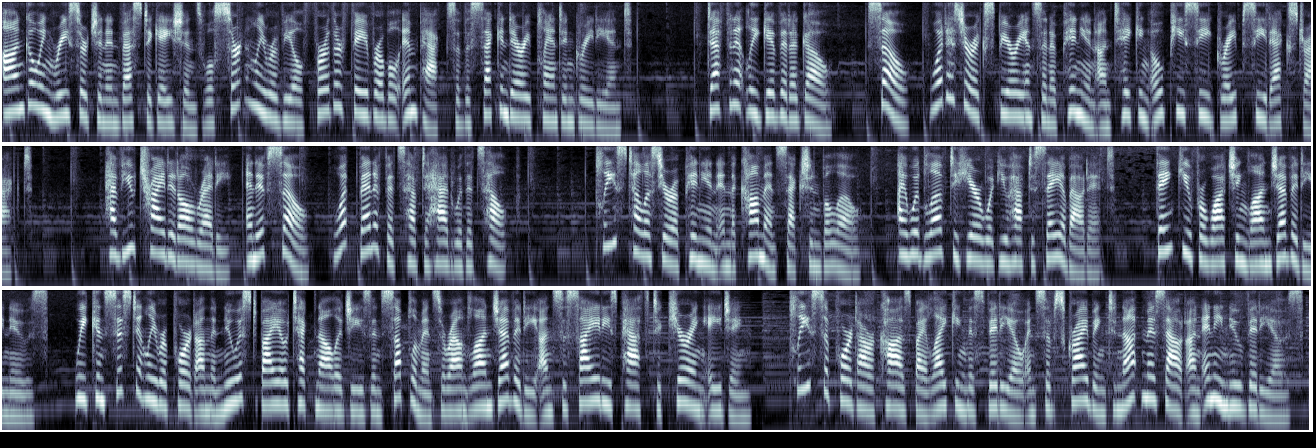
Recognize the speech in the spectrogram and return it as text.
Ongoing research and investigations will certainly reveal further favorable impacts of the secondary plant ingredient. Definitely give it a go. So, what is your experience and opinion on taking OPC grape seed extract? Have you tried it already, and if so, what benefits have to had with its help? Please tell us your opinion in the comments section below. I would love to hear what you have to say about it. Thank you for watching Longevity News. We consistently report on the newest biotechnologies and supplements around longevity on society's path to curing aging. Please support our cause by liking this video and subscribing to not miss out on any new videos.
